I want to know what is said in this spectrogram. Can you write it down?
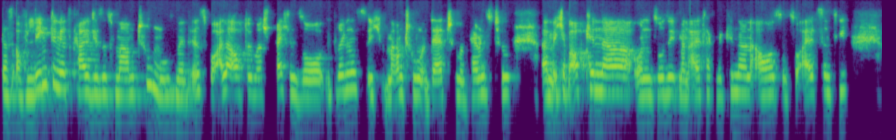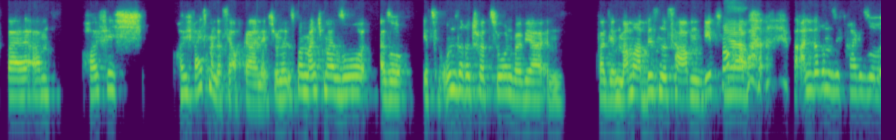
dass auf LinkedIn jetzt gerade dieses Mom-to-Movement ist, wo alle auch darüber sprechen. So übrigens, ich Mom-to und Dad-to und Parents-to. Ähm, ich habe auch Kinder und so sieht mein Alltag mit Kindern aus und so alt sind die, weil ähm, häufig häufig weiß man das ja auch gar nicht. Und dann ist man manchmal so, also jetzt in unserer Situation, weil wir in quasi ein Mama-Business haben, geht's noch. Ja. Aber bei anderen ist die Frage so,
